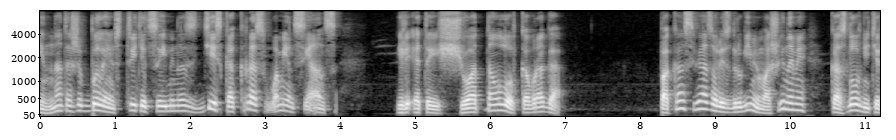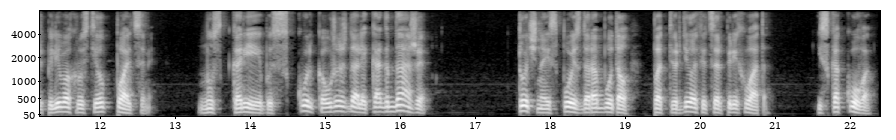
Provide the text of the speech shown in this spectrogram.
И надо же было им встретиться именно здесь, как раз в момент сеанса. Или это еще одна уловка врага? Пока связывались с другими машинами, Козлов нетерпеливо хрустел пальцами. Ну скорее бы, сколько уже ждали, когда же? Точно из поезда работал, подтвердил офицер перехвата. Из какого?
